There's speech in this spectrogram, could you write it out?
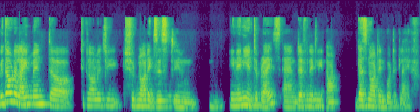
without alignment uh, technology should not exist in in any enterprise and definitely not does not in Kotak Life.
